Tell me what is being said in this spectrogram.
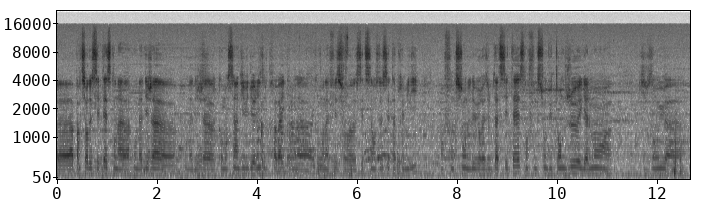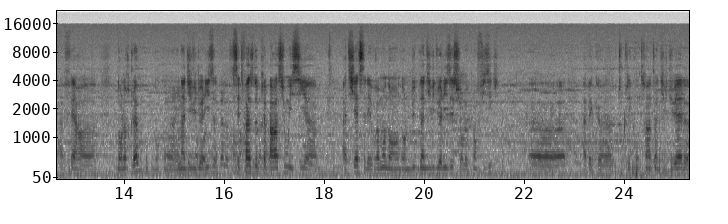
à partir de ces tests, on a, déjà, commencé à individualiser le travail comme on a, fait sur cette séance de cet après-midi, en fonction du résultat de ces tests, en fonction du temps de jeu également qu'ils ont eu à, faire dans leur club. Donc on, individualise cette phase de préparation ici Thiès, elle est vraiment dans, le but d'individualiser sur le plan physique, euh, avec euh, toutes les contraintes individuelles, euh,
